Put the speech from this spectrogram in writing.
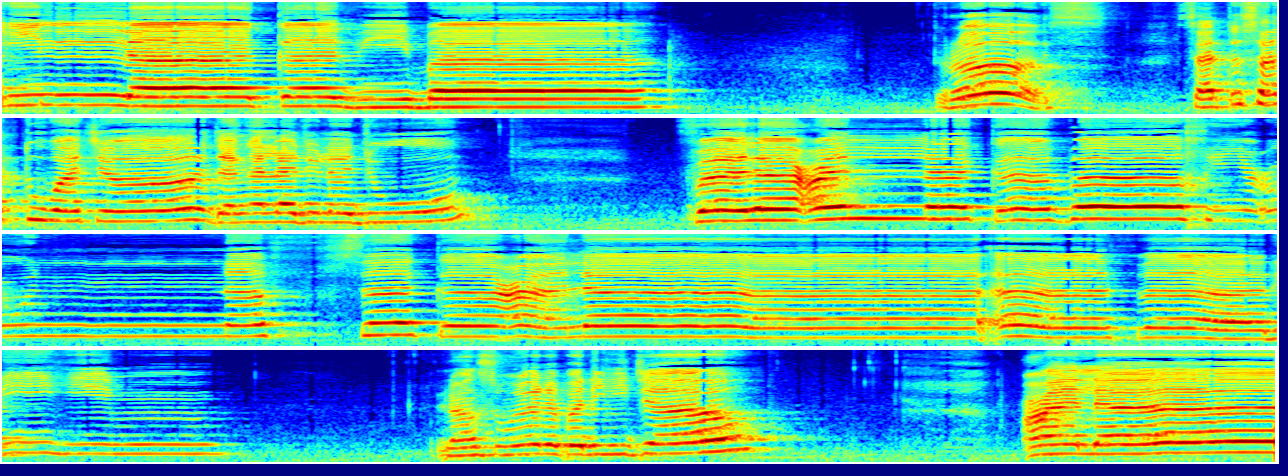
illa kadhibah. Terus. Satu-satu baca. Jangan laju-laju. فَلَعَلَّكَ بَاخِعٌ نَفْسَكَ عَلَىٰ آثَارِهِمْ Langsung mula daripada hijau. عَلَىٰ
